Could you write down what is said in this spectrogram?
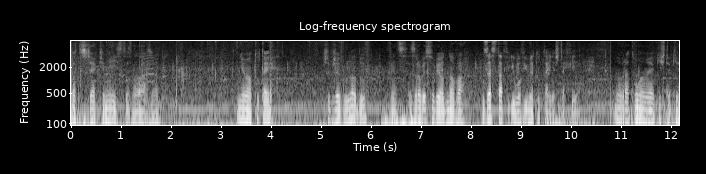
Patrzcie jakie miejsce znalazłem. Nie ma tutaj przy brzegu lodu, więc zrobię sobie od nowa zestaw i łowimy tutaj jeszcze chwilę. Dobra, tu mamy jakieś takie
